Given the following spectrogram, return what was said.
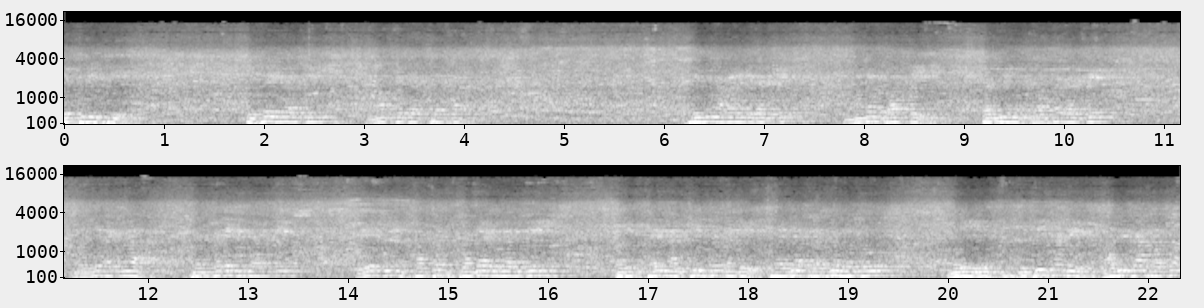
ఎంపీపీ గారికి గారికి శ్రీనారాయణ గారికి మండల పార్టీ కన్వీనర్ దాస గారికి అదే రకంగా శంకరెడ్డి గారికి ఏపీ సర్పంచ్ చంద్రారెడ్డి గారికి మరి పైన ఇచ్చేసినటువంటి ప్రజా ప్రజలకు మరి ఇచ్చేసినటువంటి అధికారులకు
